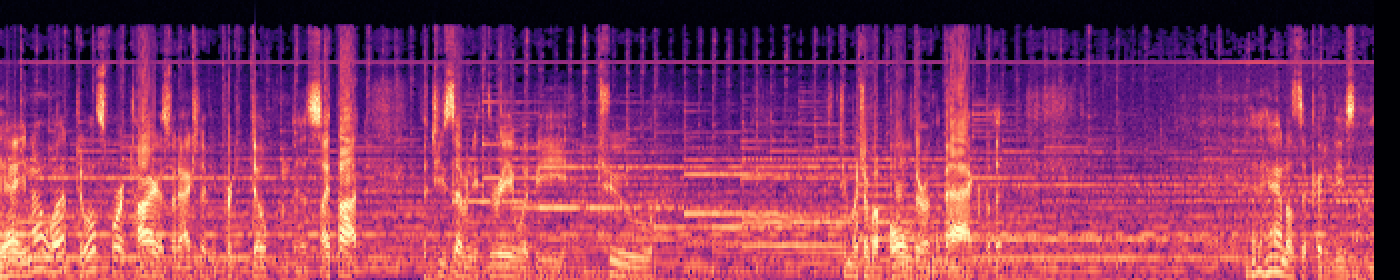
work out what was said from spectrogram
Yeah, you know what? Dual sport tires would actually be pretty dope on this. I thought the 273 would be too too much of a boulder on the back, but it handles it pretty decently.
